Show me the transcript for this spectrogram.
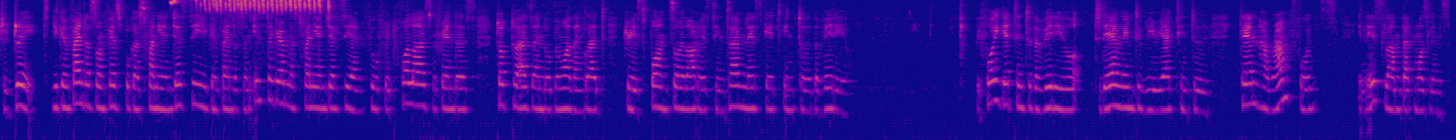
to do it. You can find us on Facebook as Fanny and Jessy. You can find us on Instagram as Fanny and Jessy and feel free to follow us, befriend us, talk to us and we'll be more than glad to respond. So without wasting time, let's get into the video. Before we get into the video, today I'm going to be reacting to 10 haram foods in Islam that Muslims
